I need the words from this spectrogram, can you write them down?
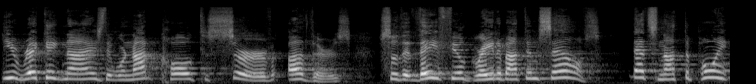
Do you recognize that we're not called to serve others so that they feel great about themselves? That's not the point.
